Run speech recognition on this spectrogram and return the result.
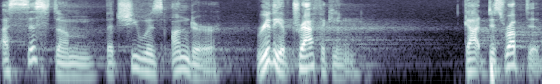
A system that she was under, really of trafficking, got disrupted.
